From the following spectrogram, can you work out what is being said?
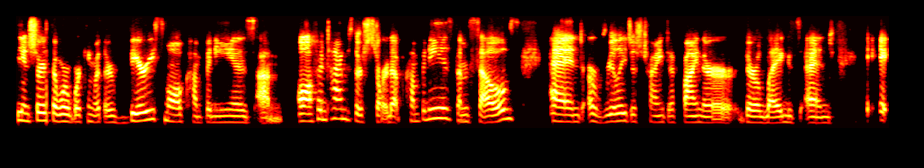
the insurers that we're working with are very small companies. Um, oftentimes, they're startup companies themselves, and are really just trying to find their their legs. And it,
